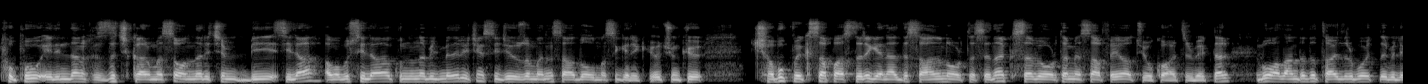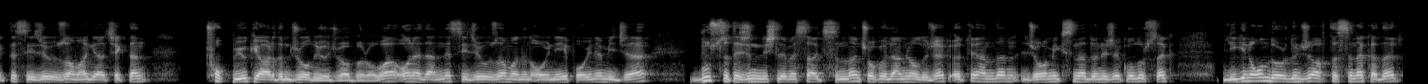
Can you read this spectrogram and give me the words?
topu elinden hızlı çıkarması onlar için bir silah ama bu silahı kullanabilmeleri için CJ Uzoma'nın sahada olması gerekiyor. Çünkü çabuk ve kısa pasları genelde sahanın ortasına kısa ve orta mesafeye atıyor quarterbackler. Bu alanda da Tyler Boyd ile birlikte CJ Uzoma gerçekten çok büyük yardımcı oluyor Joe Burrow'a. O nedenle CJ Uzoma'nın oynayıp oynamayacağı bu stratejinin işlemesi açısından çok önemli olacak. Öte yandan Joe Mixon'a dönecek olursak ligin 14. haftasına kadar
